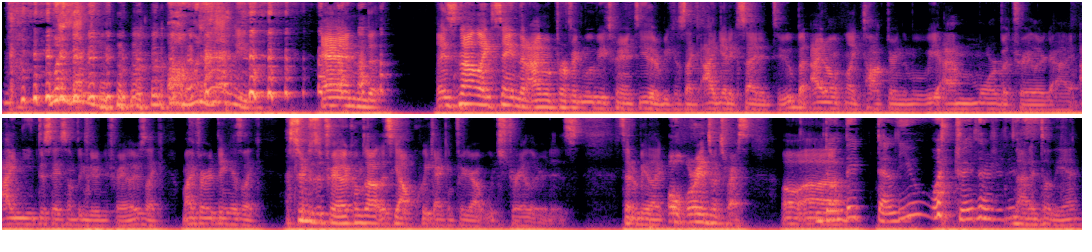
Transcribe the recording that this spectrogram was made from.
What does that mean? Oh, what does that mean?" And it's not like saying that I'm a perfect movie experience either, because like I get excited too, but I don't like talk during the movie. I'm more of a trailer guy. I need to say something during the trailers. Like my favorite thing is like as soon as the trailer comes out, let's see how quick I can figure out which trailer it is. Instead of be like, "Oh, Oriental Express." Oh, uh, Don't they tell you what trailer it is? not until the end.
